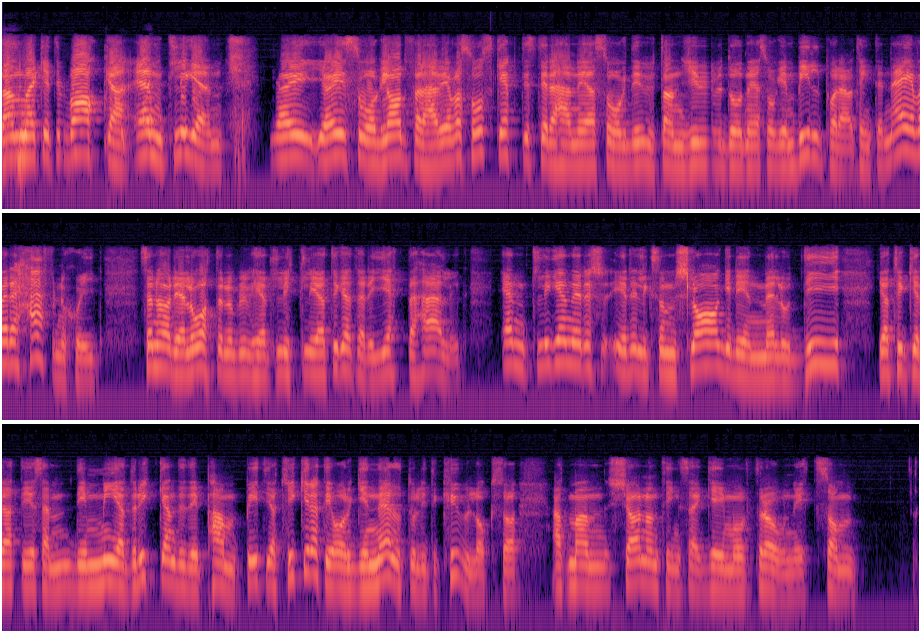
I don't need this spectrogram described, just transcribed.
Danmark är tillbaka, äntligen! Jag är, jag är så glad för det här. Jag var så skeptisk till det här när jag såg det utan ljud och när jag såg en bild på det här och tänkte nej, vad är det här för något skit? Sen hörde jag låten och blev helt lycklig. Jag tycker att det är jättehärligt. Äntligen är det, är det liksom slag, det är en melodi. Jag tycker att det är, så här, det är medryckande, det är pampigt. Jag tycker att det är originellt och lite kul också. Att man kör någonting så här Game of Thrones som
